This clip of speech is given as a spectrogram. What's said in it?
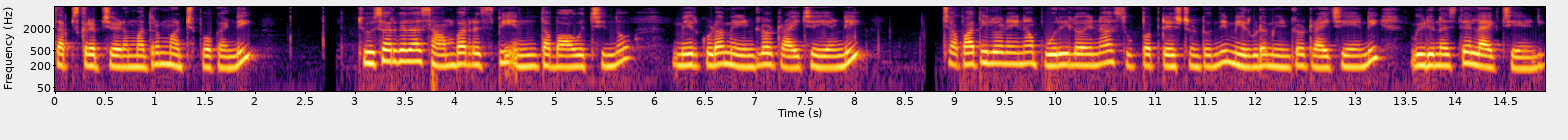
సబ్స్క్రైబ్ చేయడం మాత్రం మర్చిపోకండి. చూసారు కదా సాంబార్ రెసిపీ ఎంత బాగా వచ్చిందో? మీరు కూడా మీ ఇంట్లో ట్రై చేయండి. చపాతీలోనైనా పూరీలో అయినా సూపర్ టేస్ట్ ఉంటుంది. మీరు కూడా మీ ఇంట్లో ట్రై చేయండి. వీడియో నచ్చితే లైక్ చేయండి.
